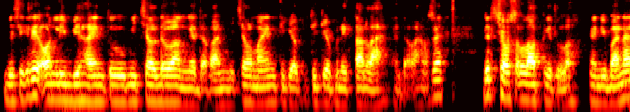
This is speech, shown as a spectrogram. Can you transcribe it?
Basically only behind to Mitchell doang gitu kan. Mitchell main 33 menitan lah gitu kan. Maksudnya that shows a lot gitu loh. Yang di mana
